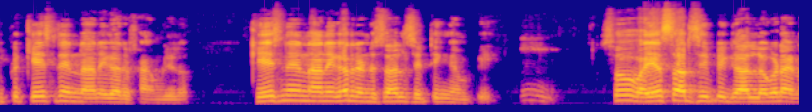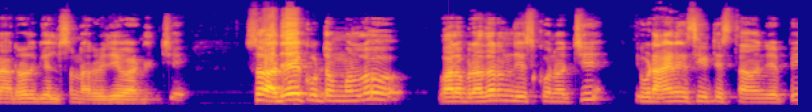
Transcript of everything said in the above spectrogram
ఇప్పుడు కేసినేని నాని గారి ఫ్యామిలీలో. కేసినేని నాని గారు రెండుసార్లు సిట్టింగ్ ఎంపీ. సో వైఎస్ఆర్సీపీ గాల్లో కూడా ఆయన ఆ రోజు గెలుస్తున్నారు విజయవాడ నుంచి. సో అదే కుటుంబంలో వాళ్ళ బ్రదర్ని తీసుకొని వచ్చి ఇప్పుడు ఆయనకి సీట్ ఇస్తామని చెప్పి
